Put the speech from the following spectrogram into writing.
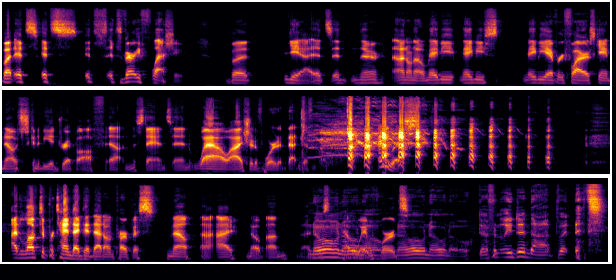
but it's it's it's it's very flashy. But yeah, it's it there I don't know. Maybe maybe maybe every Flyers game now is just going to be a drip off out in the stands. And wow, I should have worded that differently. Anyways, I'd love to pretend I did that on purpose. No, I, I no, um, I no, no, way no, with words. no, no, no. Definitely did not, but it's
